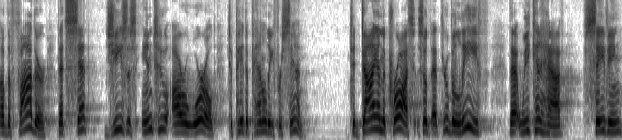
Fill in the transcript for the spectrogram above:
of the Father that sent Jesus into our world to pay the penalty for sin, to die on the cross so that through belief that we can have saving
